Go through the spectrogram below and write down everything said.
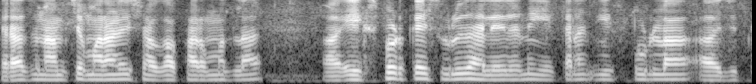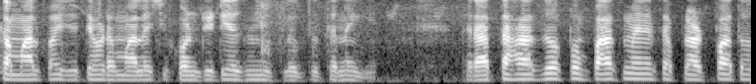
तर अजून आमच्या मराठी शेवगा फार्ममधला एक्सपोर्ट काही सुरू झालेलं नाही आहे कारण एक्सपोर्टला जितका माल पाहिजे तेवढ्या मालाची क्वांटिटी अजून उपलब्ध तर नाही आहे तर आता हा जो आपण पाच महिन्याचा प्लॉट पाहतो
